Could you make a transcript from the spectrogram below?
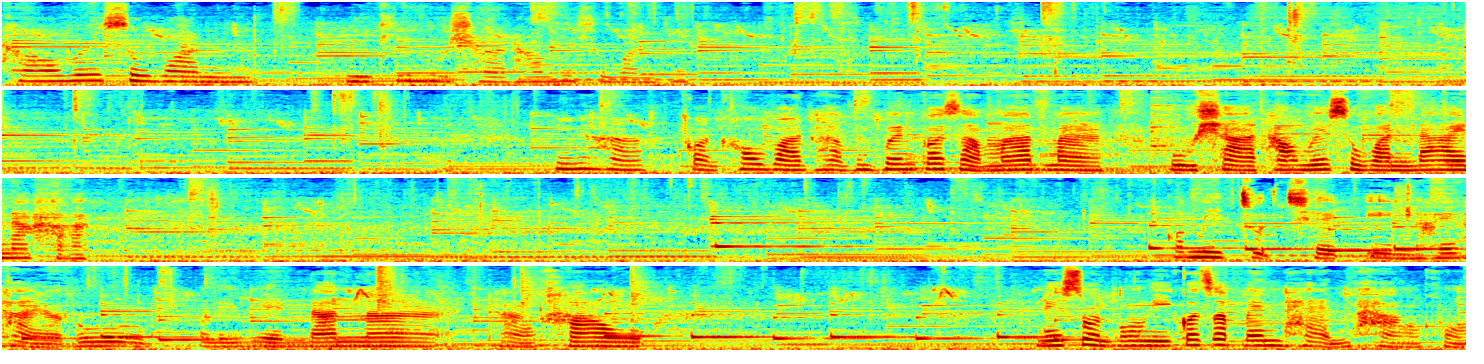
ท้าวเวสสุวรรณมีที่บูชาท้าวเวสสุวรรณด้ นี่นะคะ ก่อนเข้าวัดค่ะ เพื่อนๆก็สามารถมาบูชาท้าวเวสสุวรรณได้นะคะก็มีจุดเช็คอินให้ถ่ายรูปบริเวณด้านหน้าทางเข้า ในส่วนตรงนี้ก็จะเป็นแผนผังของ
